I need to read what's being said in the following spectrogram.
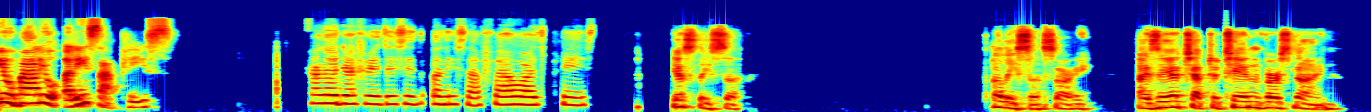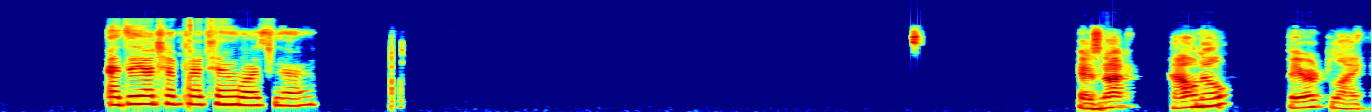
六八六，Alisa please。Hello, Jeffrey. This is Alisa. Forward, please. Yes, Lisa. Alisa, sorry. Isaiah chapter 10, verse 9. Isaiah chapter 10, verse 9. Has not Hauno fared like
